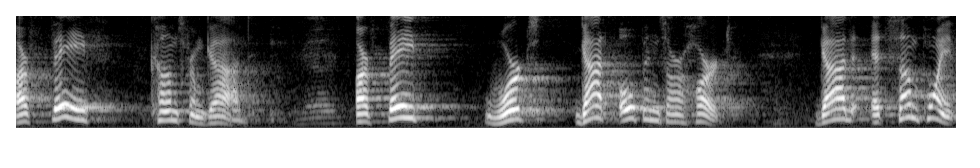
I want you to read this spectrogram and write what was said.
Our faith comes from God. Our faith works, God opens our heart. God, at some point,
